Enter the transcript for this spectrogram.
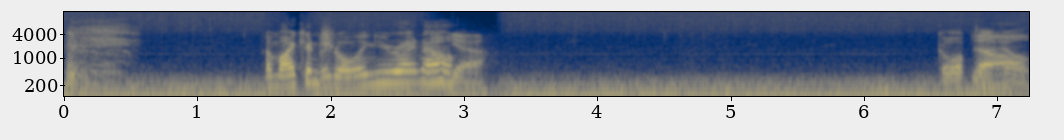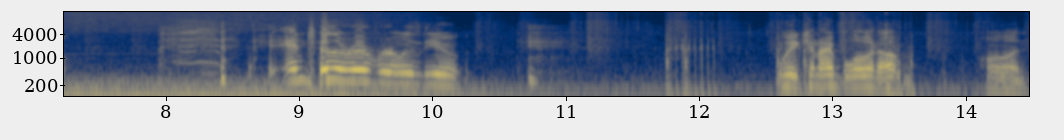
Am I controlling you right now? Yeah. Go up No. that hill. Into the river with you. Wait, can I blow it up? Hold on.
